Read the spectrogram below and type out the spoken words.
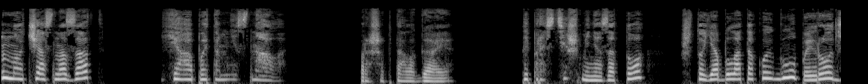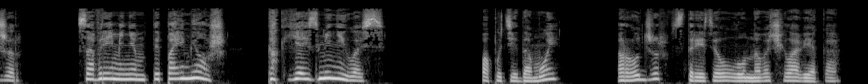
Но час назад я об этом не знала», — прошептала Гая. «Ты простишь меня за то, что я была такой глупой, Роджер? Со временем ты поймешь, как я изменилась». По пути домой Роджер встретил лунного человека.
